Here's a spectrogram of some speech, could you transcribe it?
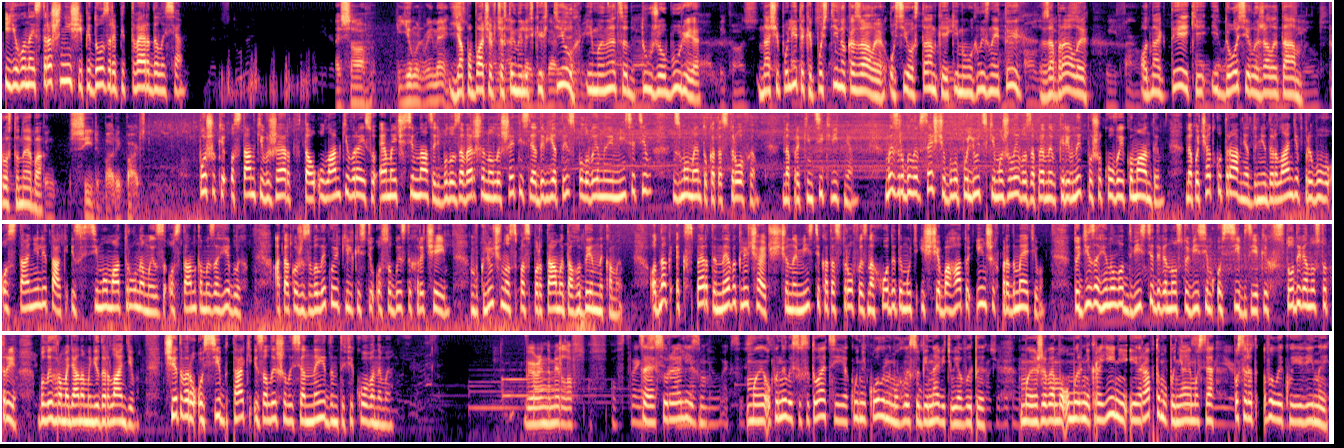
І його найстрашніші підозри підтвердилися. Я побачив частини людських тіл, і мене це дуже обурює. Наші політики постійно казали, усі останки, які ми могли знайти, забрали. Однак деякі і досі лежали там, просто неба. Пошуки останків жертв та уламків рейсу MH17 було завершено лише після дев'яти з половиною місяців з моменту катастрофи наприкінці квітня. Ми зробили все, що було по-людськи можливо, запевнив керівник пошукової команди. На початку травня до Нідерландів прибув останній літак із сімома трунами з останками загиблих, а також з великою кількістю особистих речей, включно з паспортами та годинниками. Однак експерти не виключають, що на місці катастрофи знаходитимуть іще багато інших предметів. Тоді загинуло 298 осіб, з яких 193 були громадянами Нідерландів. Четверо осіб так і залишилися неідентифікованими. Це сюрреалізм. Ми опинились у ситуації, яку ніколи не могли собі навіть уявити. Ми живемо у мирній країні і раптом опиняємося посеред великої війни.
